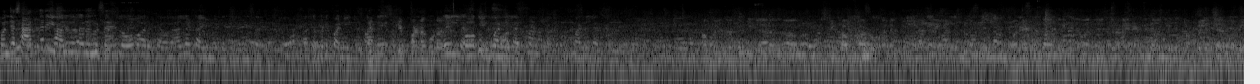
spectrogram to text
கொஞ்சம் சர்ஜரி ஸ்லோவாக இருக்கிறதுனால டைம் எடுக்கணும் சார். மற்றபடி பண்ணிட்டு இல்லை ஓகே பண்ணல. பண்ணல. சார் డబ్బులు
